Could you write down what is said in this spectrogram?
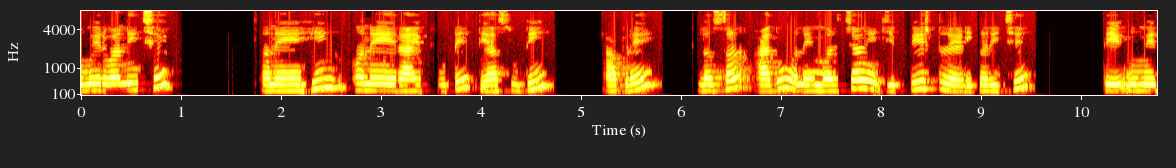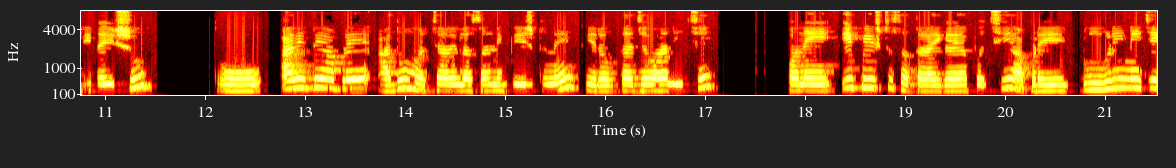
ઉમેરવાની છે અને હિંગ અને રાઈ ફૂટે ત્યાં સુધી આપણે લસણ, આદું અને મરચાંની જે પેસ્ટ રેડી કરી છે તે ઉમેરી દઈશું. તો આ રીતે આપણે આદુ, મરચાં અને લસણની પેસ્ટને ફેરવતા જવાની છે. અને એ પેસ્ટ સતળાઈ ગયા પછી આપણે ડુંગળીની જે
